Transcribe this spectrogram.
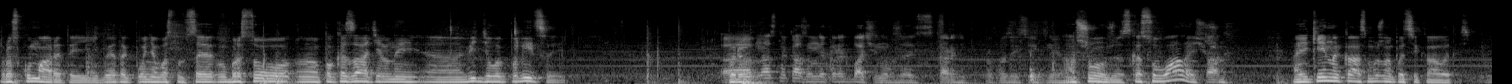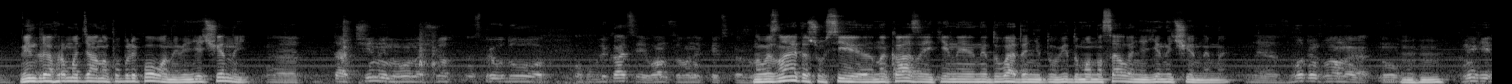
розкумарити її, бо я так зрозумів, у вас тут все образцово-показательний відділок поліції. Пере- в нас наказом не передбачено вже скарги пропозиції книги. А що вже, скасували? Так. що? А який наказ можна поцікавитись? Він для громадян опублікований, він є чинний. Е, так, чинний, ну насчет з приводу опублікації вам цього не підскажу. Ну ви знаєте, що всі накази, які не, не доведені до відома населення, є нечинними. Е, Згоден з вами, ну, Угу. книги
